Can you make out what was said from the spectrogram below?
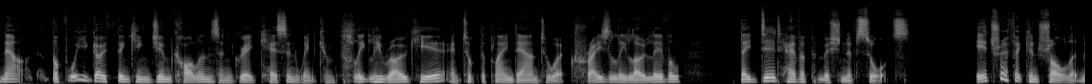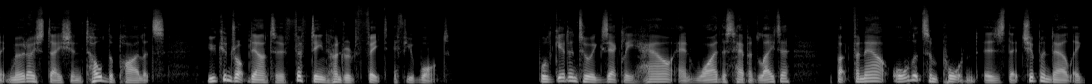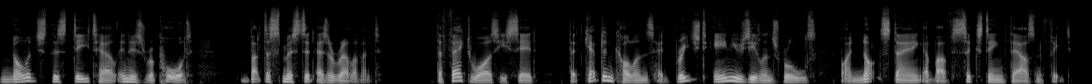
Now, before you go thinking Jim Collins and Greg Cassin went completely rogue here and took the plane down to a crazily low level, they did have a permission of sorts. Air traffic control at McMurdo Station told the pilots, you can drop down to 1500 feet if you want. We'll get into exactly how and why this happened later, but for now, all that's important is that Chippindale acknowledged this detail in his report, but dismissed it as irrelevant. The fact was, he said, that Captain Collins had breached Air New Zealand's rules by not staying above 16,000 feet.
